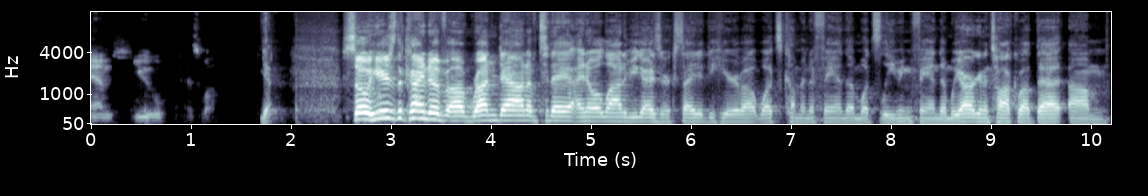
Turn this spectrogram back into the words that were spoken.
and you as well. Yeah. So here's the kind of uh, rundown of today. I know a lot of you guys are excited to hear about what's coming to fandom, what's leaving fandom. We are going to talk about that. Um,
